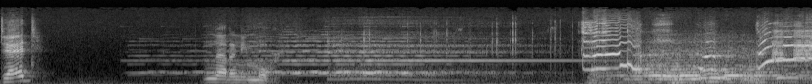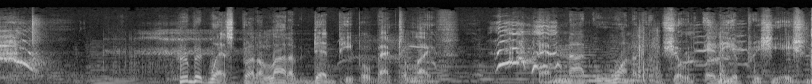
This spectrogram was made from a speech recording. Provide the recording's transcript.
Dead? Not anymore. Herbert West brought a lot of dead people back to life. And not one of them showed any appreciation.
